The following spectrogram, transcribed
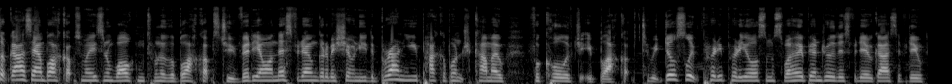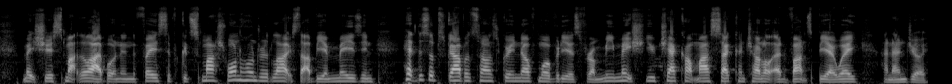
up guys, I'm Black Ops Amazing and welcome to another Black Ops 2 video. On this video I'm going to be showing you the brand new Pack-a-Punch camo for Call of Duty Black Ops 2. It does look pretty pretty awesome, so I hope you enjoy this video guys. If you do, make sure you smack the like button in the face. If we could smash 100 likes, that'd be amazing. Hit the subscribe button on screen now for more videos from me. Make sure you check out my second channel, Advanced BOA, and enjoy.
